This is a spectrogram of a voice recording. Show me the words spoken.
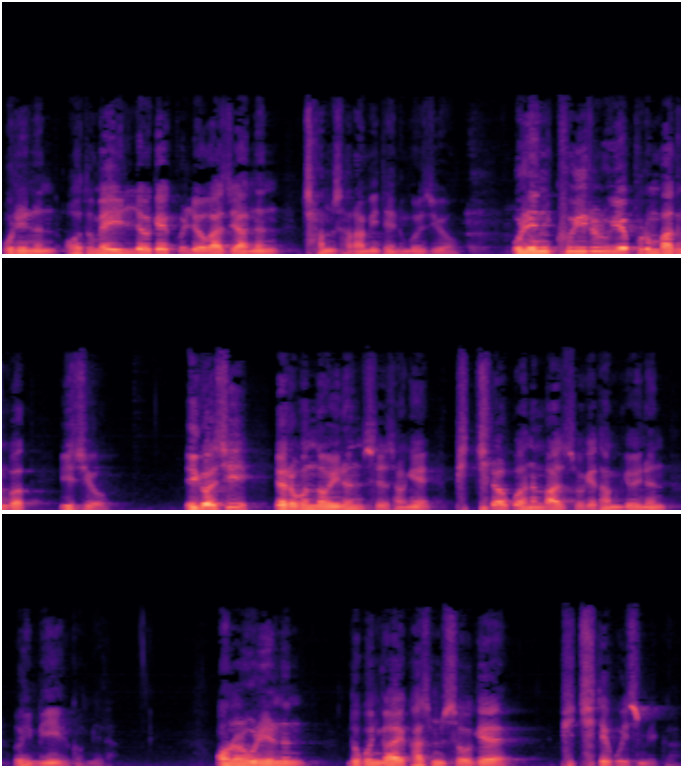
우리는 어둠의 인력에 끌려가지 않는 참 사람이 되는 거지요. 우리는 그 일을 위해 부름받은 것이지요. 이것이 여러분 너희는 세상의 빛이라고 하는 말 속에 담겨 있는 의미일 겁니다. 오늘 우리는 누군가의 가슴 속에 빛이 되고 있습니까?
